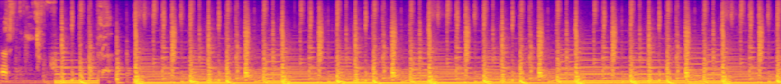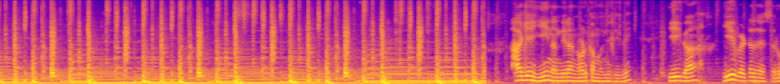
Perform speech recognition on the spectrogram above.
ತೋರಿಸ್ತೀವಿ ಹಾಗೆ ಈ ನಂದಿನ ನೋಡ್ಕೊಂಡ್ ಬಂದಿದ್ದೀವಿ. ಈಗ ಈ ಬೆಟ್ಟದ ಹೆಸರು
